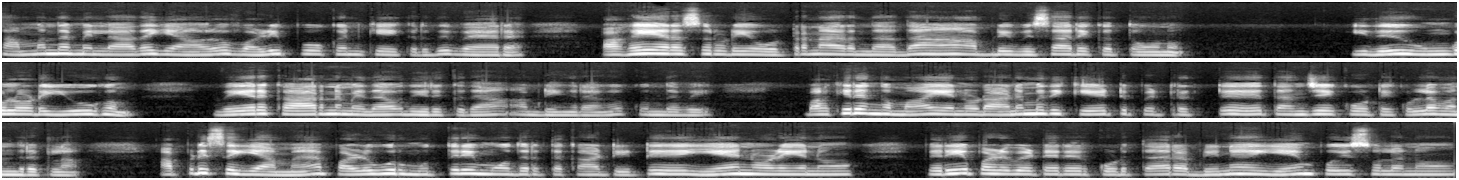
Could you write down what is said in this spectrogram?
சம்மந்தமில்லாத யாரோ வழிப்போக்கன் கேட்குறது வேற. பகையரசருடைய ஒற்றனாக இருந்தால் தான் அப்படி விசாரிக்க தோணும். இது உங்களோட யூகம். வேறு காரணம் ஏதாவது இருக்குதா? அப்படிங்கிறாங்க குந்தவை. பகிரங்கமாக என்னோட அனுமதி கேட்டு பெற்றுக்கிட்டு தஞ்சை கோட்டைக்குள்ளே வந்திருக்கலாம். அப்படி செய்யாமல் பழுவூர் முத்திரை மோதிரத்தை காட்டிட்டு ஏன் நுழையணும்? பெரிய பழுவேட்டரையர் கொடுத்தார் அப்படின்னு ஏன் போய் சொல்லணும்?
